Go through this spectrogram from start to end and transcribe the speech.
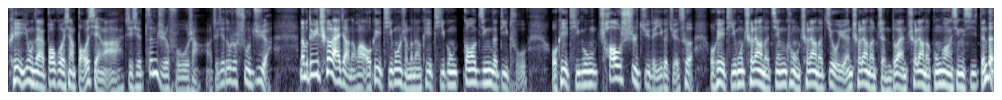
可以用在包括像保险啊这些增值服务上啊，这些都是数据啊。那么对于车来讲的话，我可以提供什么呢？可以提供高精的地图，我可以提供超视距的一个决策，我可以提供车辆的监控、车辆的救援。车辆的诊断、车辆的工况信息等等，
